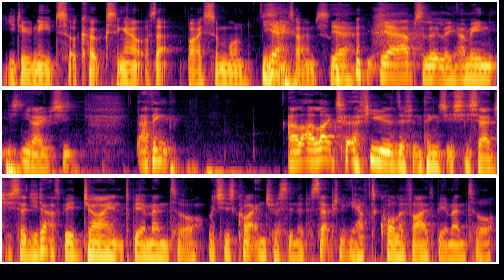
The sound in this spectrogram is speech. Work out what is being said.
you do need sort of coaxing out of that by someone yeah, sometimes. yeah, yeah, absolutely. I mean, you know, she. I think I, I liked a few of the different things that she said. She said you don't have to be a giant to be a mentor, which is quite interesting. The perception that you have to qualify to be a mentor.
